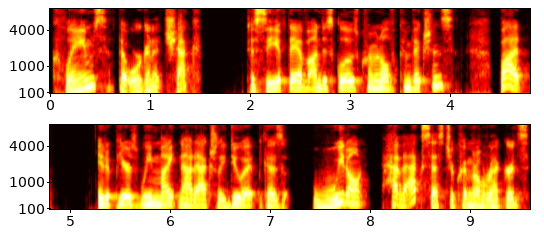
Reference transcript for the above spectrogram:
claims that we're going to check to see if they have undisclosed criminal convictions. But it appears we might not actually do it because we don't have access to criminal records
